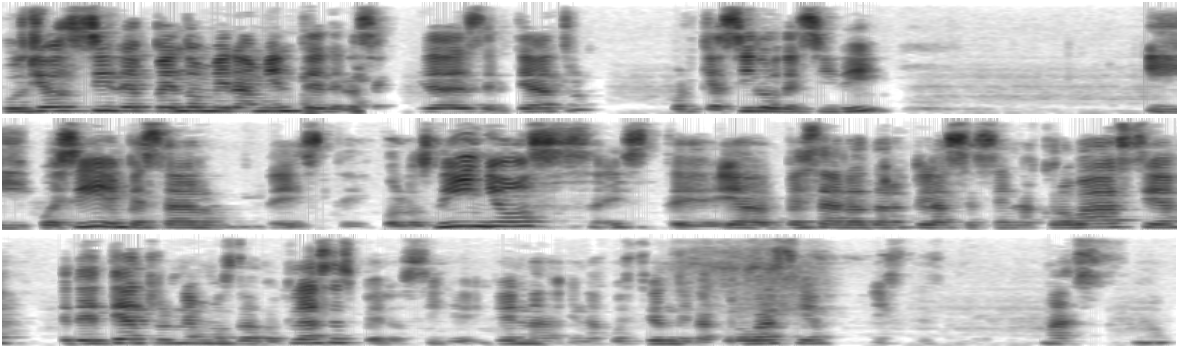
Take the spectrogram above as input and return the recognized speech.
pues yo sí dependo meramente de las actividades del teatro, porque así lo decidí. Y pues sí, empezar este, con los niños, este, y a empezar a dar clases en la acrobacia. De teatro no hemos dado clases, pero sí en la, en la cuestión de la acrobacia, este, más, ¿no?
